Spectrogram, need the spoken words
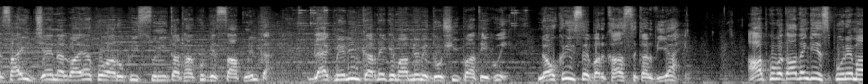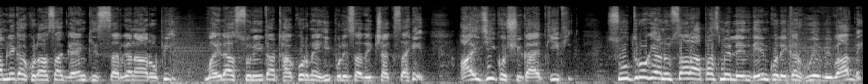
एसआई जय नलवाया को आरोपी सुनीता ठाकुर के साथ मिलकर ब्लैकमेलिंग करने के मामले में दोषी पाते हुए नौकरी से बर्खास्त कर दिया है। आपको बता दें कि इस पूरे मामले का खुलासा गैंग की सरगना आरोपी, महिला सुनीता ठाकुर ने ही पुलिस अधीक्षक सहित आईजी को शिकायत की थी। सूत्रों के अनुसार आपस में लेन देन को लेकर हुए विवाद में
